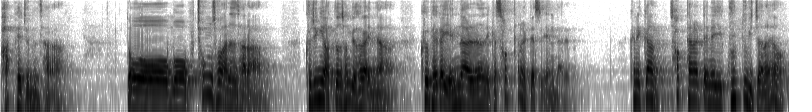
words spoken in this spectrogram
밥 해 주는 사람, 또 뭐 청소하는 사람, 그 중에 어떤 선교사가 있냐? 그 배가 옛날에는 이렇게 석탄을 뗐어요, 옛날에는. 그러니까 석탄을 때문에 이 굴뚝 있잖아요.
